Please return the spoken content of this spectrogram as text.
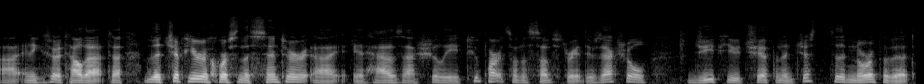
Uh, and you can sort of tell that. Uh, the chip here, of course, in the center, uh, it has actually two parts on the substrate. There's actual GPU chip, and then just to the north of it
